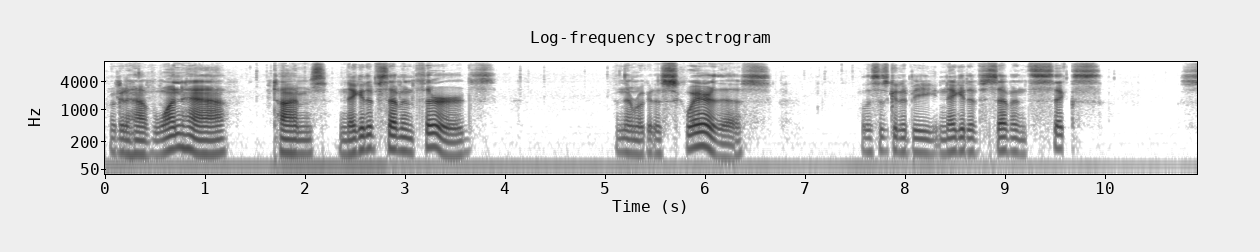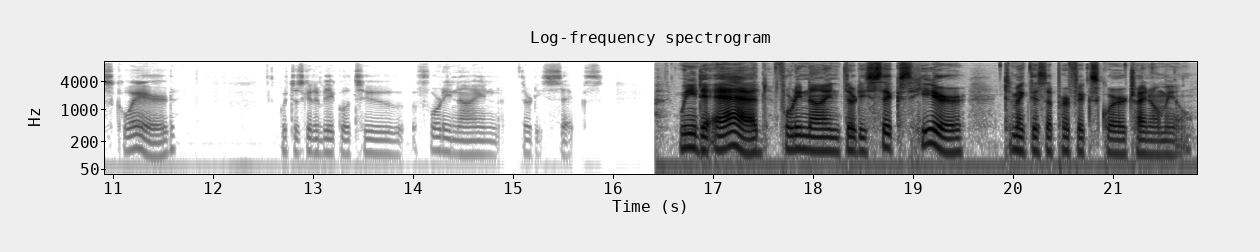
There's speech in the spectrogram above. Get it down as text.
We're going to have 1 half times negative 7 thirds, and then we're going to square this. Well, this is going to be negative 7 sixths squared, which is going to be equal to 49 we need to add 4936 here to make this a perfect square trinomial.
